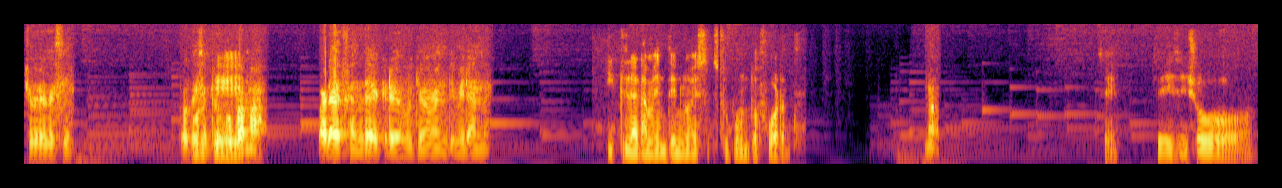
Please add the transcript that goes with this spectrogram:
Yo creo que sí. Porque, se Porque- preocupa más para defender, creo, últimamente Miranda. Y claramente no es su punto fuerte. No. Sí, sí, sí, yo...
